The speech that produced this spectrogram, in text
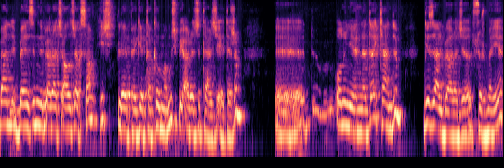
Ben benzinli bir araç alacaksam hiç LPG takılmamış bir aracı tercih ederim. E, onun yerine de kendim dizel bir aracı sürmeyi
